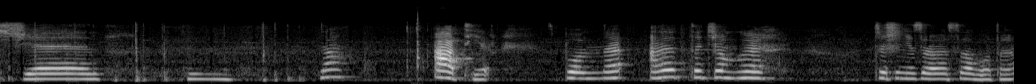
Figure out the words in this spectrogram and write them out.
Niedziel... No. A, tier. Wspólne, ale to ciągle... Coś się nie zrobiło sobotę.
